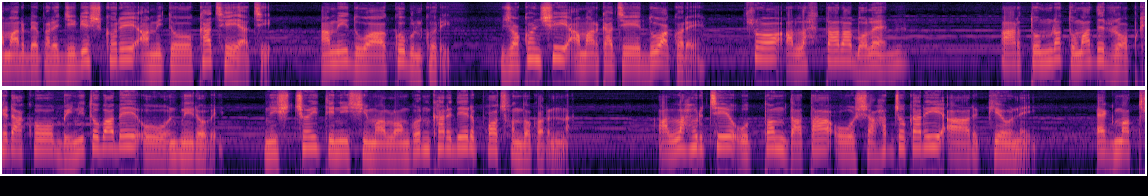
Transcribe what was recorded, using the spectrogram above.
আমার ব্যাপারে জিজ্ঞেস করে, আমি তো কাছেই আছি, আমি দোয়া কবুল করি। যখন সে আমার কাছে দোয়া করে আল্লাহ তালা বলেন, আর তোমরা তোমাদের রবকে ডাকো বিনীতভাবে ও নীরবে। নিশ্চয়ই তিনি সীমা লঙ্ঘনকারীদের পছন্দ করেন না। আল্লাহর চেয়ে উত্তম দাতা ও সাহায্যকারী আর কেউ নেই। একমাত্র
